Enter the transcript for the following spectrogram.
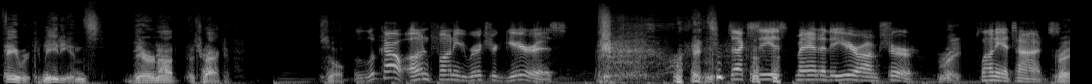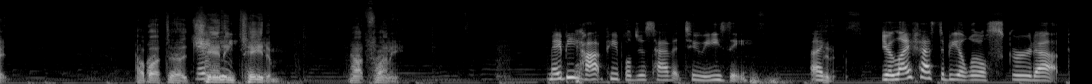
favorite comedians, they're not attractive. So, Look how unfunny Richard Gere is. right, Sexiest man of the year, I'm sure. right, Plenty of times. right. How about uh, Channing Tatum? Not funny. Maybe hot people just have it too easy. Like It- your life has to be a little screwed up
